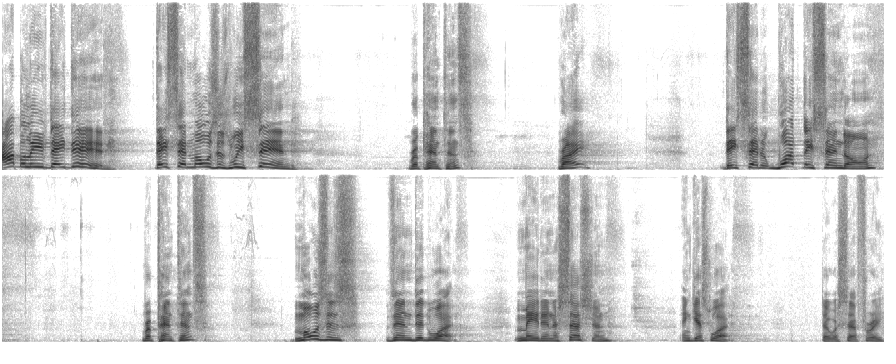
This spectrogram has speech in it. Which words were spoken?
I believe they did. They said, Moses, we sinned. Repentance, right? They said what they sinned on repentance. Moses then did what? Made intercession. And guess what? They were set free.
